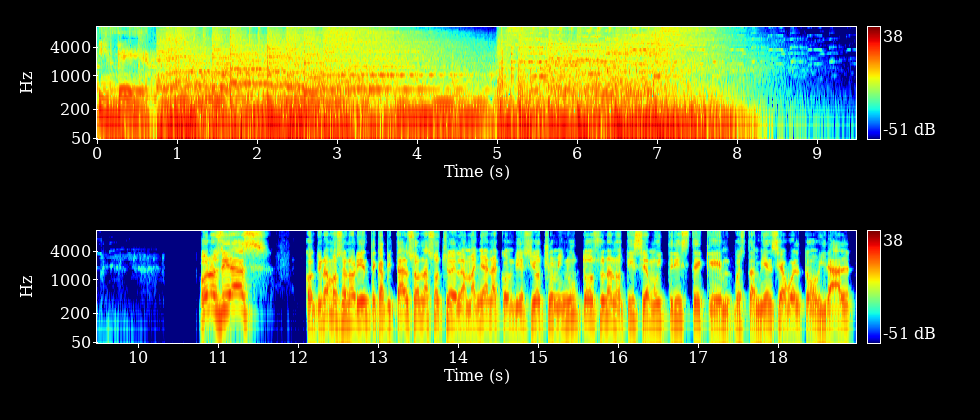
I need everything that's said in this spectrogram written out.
y ver. Buenos días. Continuamos en Oriente Capital, son las 8 de la mañana con 18 minutos. Una noticia muy triste que pues también se ha vuelto viral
